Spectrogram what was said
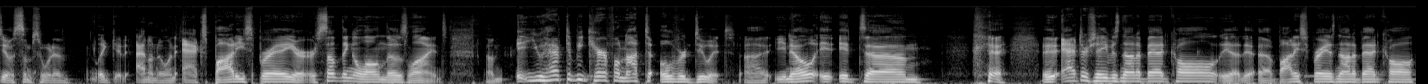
you know some sort of like I don't know an Axe body spray or, or something along those lines. Um, it, you have to be careful not to overdo it. Uh, you know, it, it um, Aftershave is not a bad call. Yeah, uh, body spray is not a bad call.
